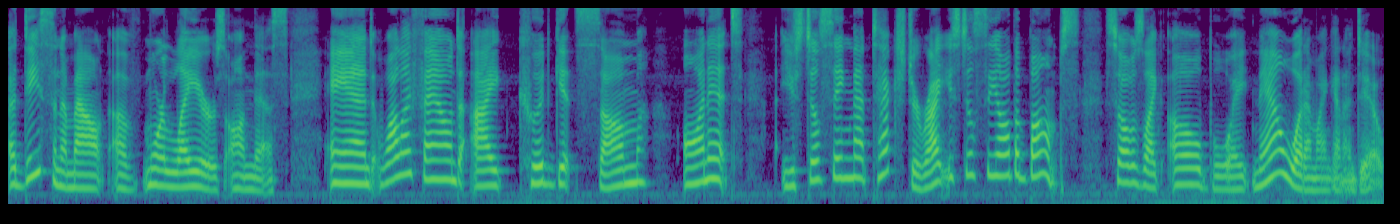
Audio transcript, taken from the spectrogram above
a decent amount of more layers on this. And while I found I could get some on it, you're still seeing that texture, right? You still see all the bumps. So I was like, oh boy, now what am I going to do?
